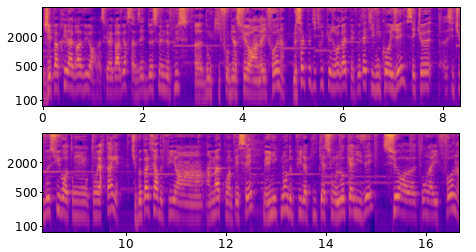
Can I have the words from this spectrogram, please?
J'ai pas pris la gravure parce que la gravure ça faisait deux semaines de plus, euh, donc il faut bien sûr un iPhone. Le seul petit truc que je regrette, mais peut-être ils vont corriger, c'est que euh, si tu veux suivre ton, AirTag, tu peux pas le faire depuis un Mac ou un PC, mais uniquement depuis l'application localisée sur ton iPhone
